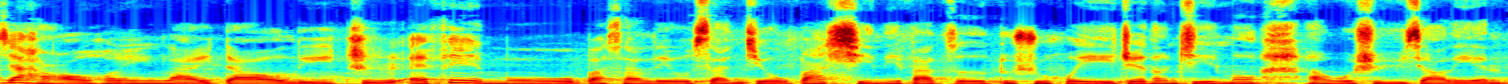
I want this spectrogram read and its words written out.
家好，欢迎来到荔枝 FM 八三六三九八心理法则读书会这档节目啊，我是于教练。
